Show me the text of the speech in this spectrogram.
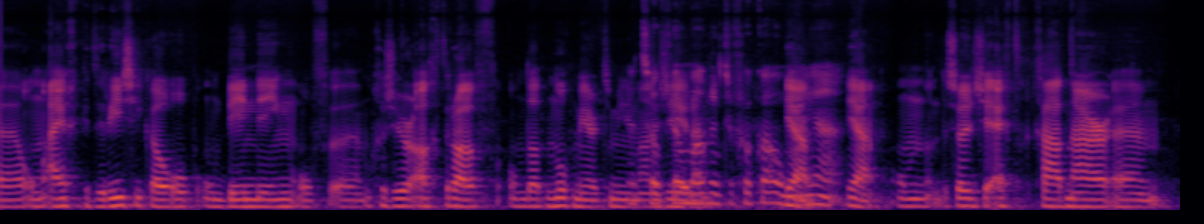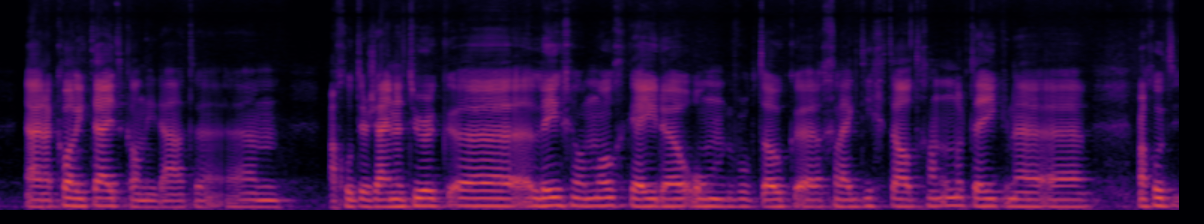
Uh, om eigenlijk het risico op ontbinding of um, gezeur achteraf, om dat nog meer te minimaliseren. Dat zoveel mogelijk te voorkomen, ja. ja. ja om, zodat je echt gaat naar, um, ja, naar kwaliteitskandidaten. Um, maar goed, er zijn natuurlijk uh, legio mogelijkheden om bijvoorbeeld ook uh, gelijk digitaal te gaan ondertekenen. Uh, maar goed,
